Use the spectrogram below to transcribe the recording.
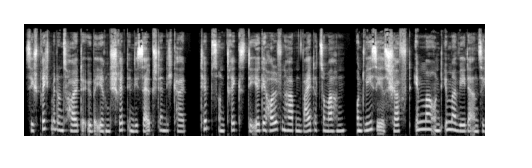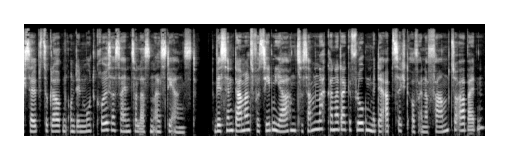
Sie spricht mit uns heute über ihren Schritt in die Selbstständigkeit, Tipps und Tricks, die ihr geholfen haben, weiterzumachen und wie sie es schafft, immer und immer wieder an sich selbst zu glauben und den Mut größer sein zu lassen als die Angst. Wir sind damals vor sieben Jahren zusammen nach Kanada geflogen mit der Absicht, auf einer Farm zu arbeiten.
